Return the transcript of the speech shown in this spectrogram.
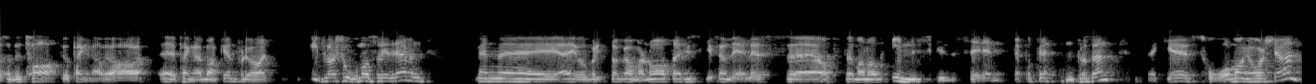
altså, Du taper jo penger ved å ha penger i banken, for du har inflasjon osv. Men, men eh, jeg er jo blitt så gammel nå at jeg husker fremdeles eh, at man hadde innskuddsrente på 13 Det er ikke så mange år siden.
